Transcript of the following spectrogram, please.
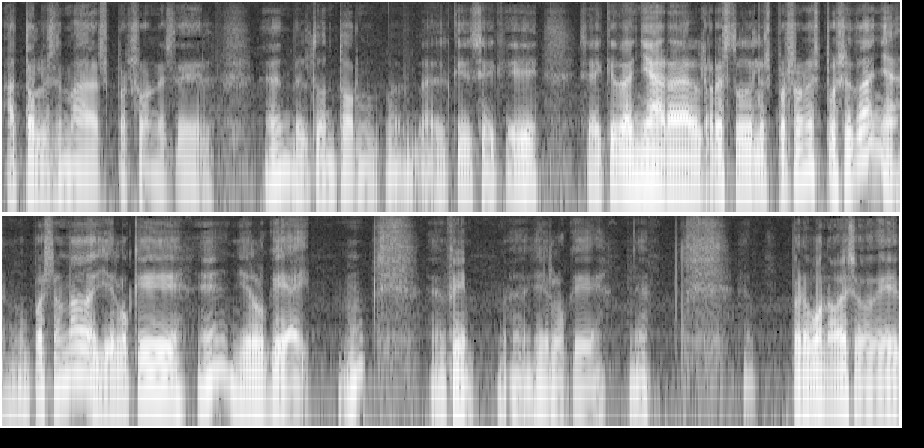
a todas las demás personas del, ¿eh? del tu entorno es que si hay que si hay que dañar al resto de las personas pues se daña no pasa nada y es lo que ¿eh? y es lo que hay en fin y es lo que pero bueno eso eh,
